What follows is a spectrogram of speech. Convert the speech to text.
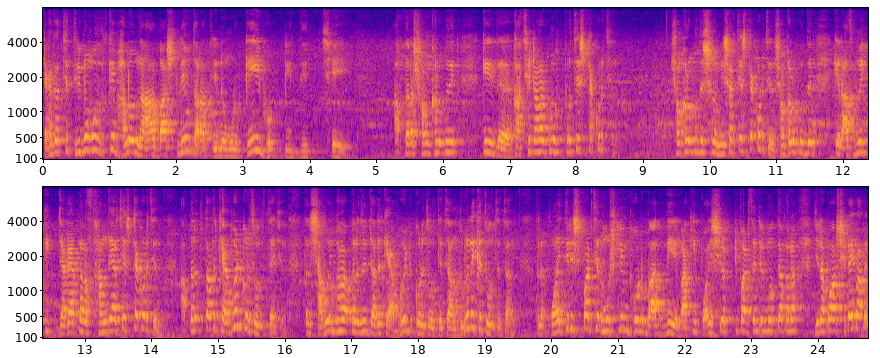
দেখা যাচ্ছে তৃণমূলকে ভালো না বাসলেও তারা তৃণমূলকেই ভোটটি দিচ্ছে। আপনারা সংখ্যালঘুদেরকে কাছে টানার কোনো প্রচেষ্টা করেছেন? সংখ্যালঘুদের সঙ্গে মেশার চেষ্টা করেছেন? সংখ্যালঘুদেরকে রাজনৈতিক জায়গায় আপনারা স্থান দেওয়ার চেষ্টা করেছেন? আপনারা তো তাদেরকে অ্যাভয়েড করে চলতে চাইছেন। তাহলে স্বাভাবিকভাবে আপনারা যদি তাদেরকে অ্যাভয়েড করে চলতে চান, দূরে রেখে চলতে চান, তাহলে পঁয়ত্রিশ পার্সেন্ট মুসলিম ভোট বাদ দিয়ে বাকি পঁয়ষট্টি পার্সেন্টের মধ্যে আপনারা যেটা পাওয়ার সেটাই পাবেন।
